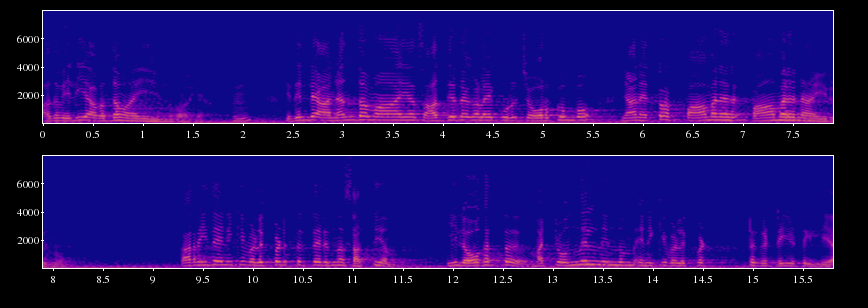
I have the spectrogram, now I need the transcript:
അത് വലിയ അബദ്ധമായി എന്ന് പറയാം. ഇതിന്റെ അനന്തമായ സാധ്യതകളെക്കുറിച്ച് ഓർക്കുമ്പോൾ ഞാൻ എത്ര പാമന പാമരനായിരുന്നു. കാരണം ഇതെനിക്ക് വെളിപ്പെടുത്തി തരുന്ന സത്യം ഈ ലോകത്ത് മറ്റൊന്നിൽ നിന്നും എനിക്ക് വെളിപ്പെട്ട് കിട്ടിയിട്ടില്ല.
